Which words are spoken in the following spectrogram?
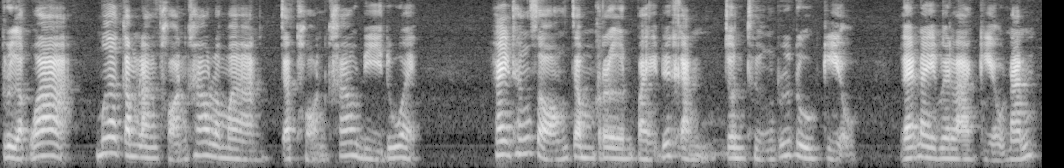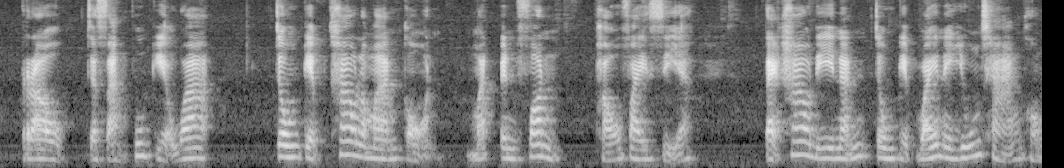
เกลือกว่าเมื่อกำลังถอนข้าวละมานจะถอนข้าวดีด้วย ให้ทั้งสองจำเริญไปด้วยกันจนถึงฤดูเกี่ยว และในเวลาเกี่ยวนั้น เราจะสั่งผู้เกี่ยวว่า จงเก็บข้าวละมานก่อน มัดเป็นฟ่อน เผาไฟเสีย แต่ข้าวดีนั้นจงเก็บไว้ในยุ้งฉางของ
